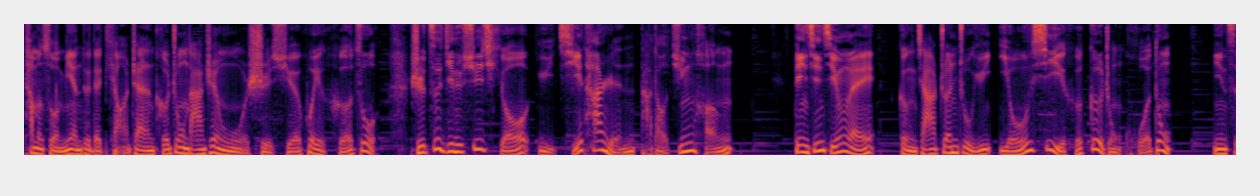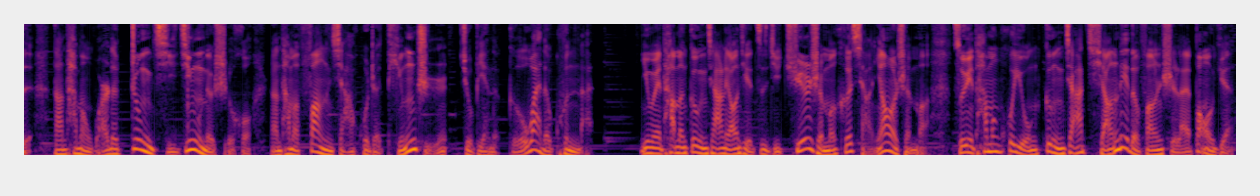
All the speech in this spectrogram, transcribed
他们所面对的挑战和重大任务是学会合作，使自己的需求与其他人达到均衡。典型行为更加专注于游戏和各种活动，因此，当他们玩得正起劲的时候，让他们放下或者停止就变得格外的困难，因为他们更加了解自己缺什么和想要什么，所以他们会用更加强烈的方式来抱怨。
